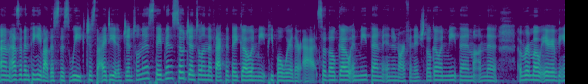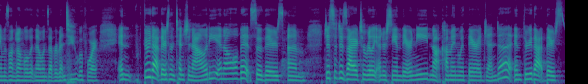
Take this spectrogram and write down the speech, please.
um, as I've been thinking about this this week, just the idea of gentleness, they've been so gentle in the fact that they go and meet people where they're at. So they'll go and meet them in an orphanage, they'll go and meet them on the remote area of the Amazon jungle that no one's ever been to before. And through that, there's intentionality in all of it. So there's um, just a desire to really understand their need, not come in with their agenda. And through that, there's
